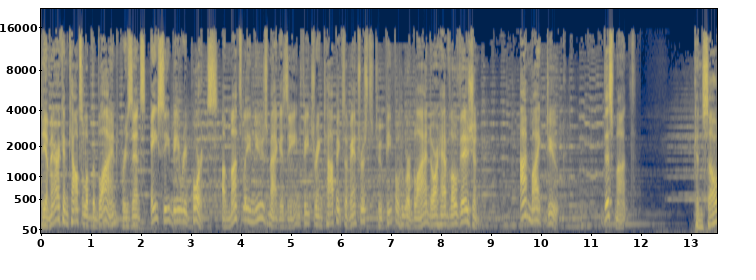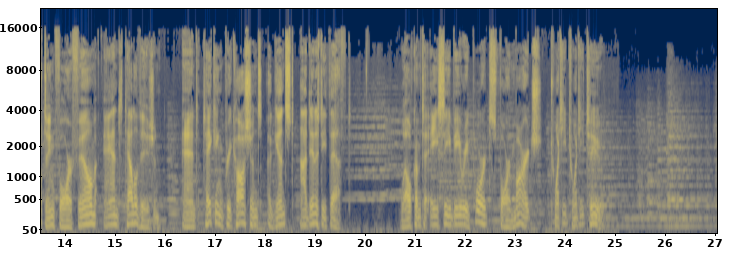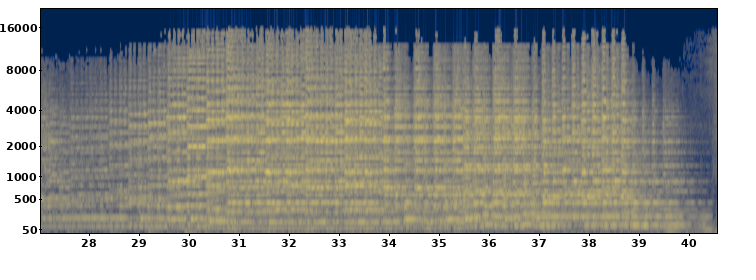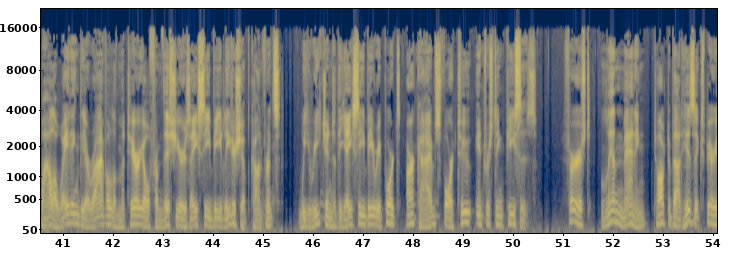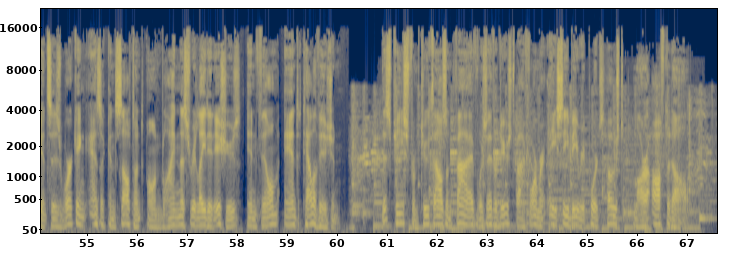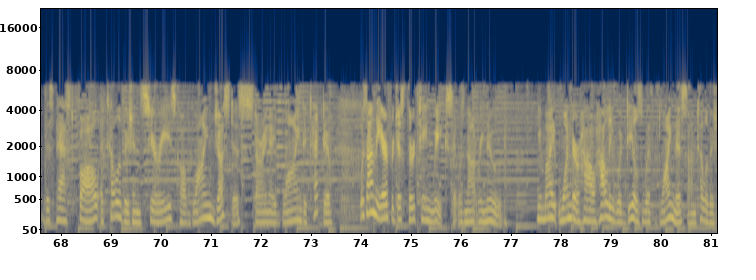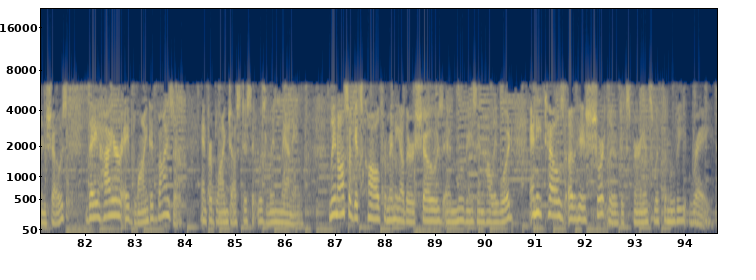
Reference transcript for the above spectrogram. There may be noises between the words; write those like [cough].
The American Council of the Blind presents ACB Reports, a monthly news magazine featuring topics of interest to people who are blind or have low vision. I'm Mike Duke. This month, consulting for film and television and taking precautions against identity theft. Welcome to ACB Reports for March 2022. While awaiting the arrival of material from this year's ACB Leadership Conference, we reach into the ACB Reports archives for two interesting pieces. First, Lynn Manning talked about his experiences working as a consultant on blindness related issues in film and television. This piece from 2005 was introduced by former ACB Reports host Laura Oftedal. This past fall, a television series called Blind Justice, starring a blind detective, was on the air for just 13 weeks. It was not renewed. You might wonder how Hollywood deals with blindness on television shows. They hire a blind advisor. And for Blind Justice, it was Lynn Manning. Lynn also gets called for many other shows and movies in Hollywood, and he tells of his short lived experience with the movie Ray.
